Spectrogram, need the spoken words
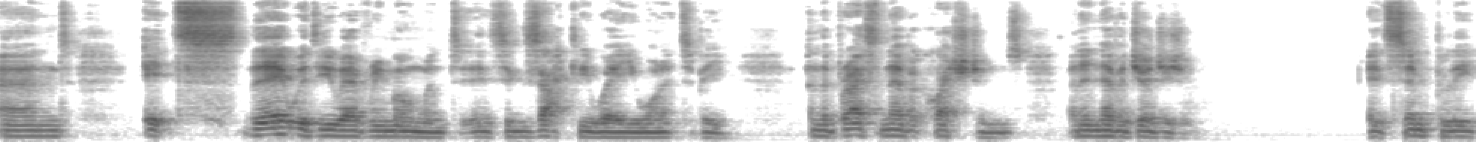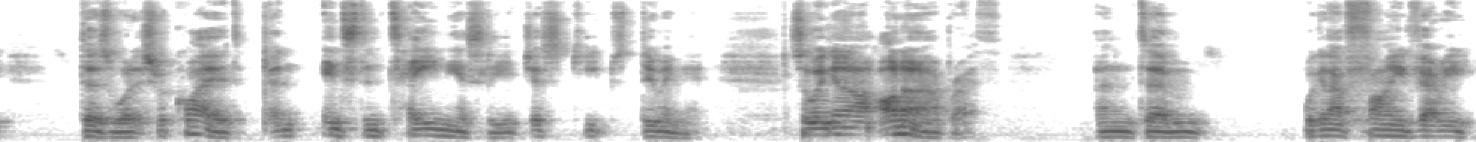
And it's there with you every moment. It's exactly where you want it to be. And the breath never questions and it never judges you. It simply does what it's required and instantaneously it just keeps doing it. So we're going to honor our breath and um, we're going to have five very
